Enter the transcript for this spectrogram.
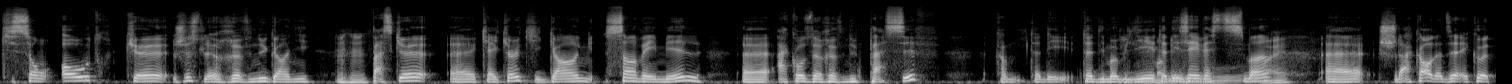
qui sont autres que juste le revenu gagné. Mhm. Parce que euh, quelqu'un qui gagne 120 000 euh, à cause de revenus passifs, comme tu as, de l'immobilier, tu as des investissements, ouais. euh, je suis d'accord de dire, écoute,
